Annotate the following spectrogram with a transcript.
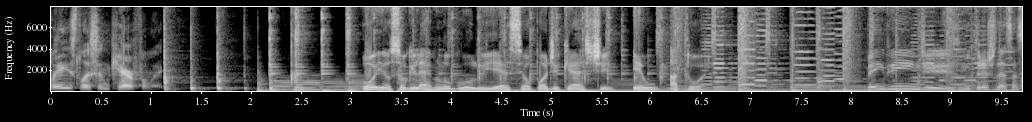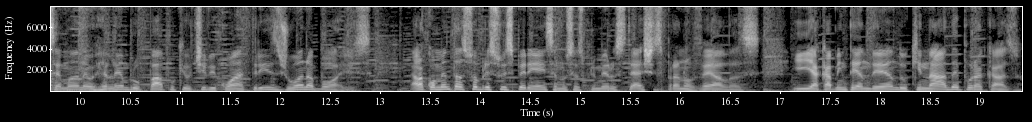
Please listen carefully. Oi, eu sou Guilherme Lugulo e esse é o podcast Eu Ator. Bem-vindos! No trecho dessa semana eu relembro o papo que eu tive com a atriz Joana Borges. Ela comenta sobre sua experiência nos seus primeiros testes para novelas e acaba entendendo que nada é por acaso.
